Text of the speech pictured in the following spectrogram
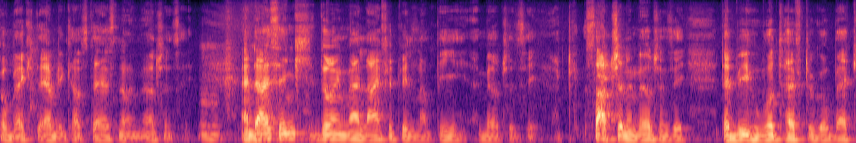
go back there because there is no emergency. Mhm. And I think during my life it will not be emergency, such an emergency that we would have to go back.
